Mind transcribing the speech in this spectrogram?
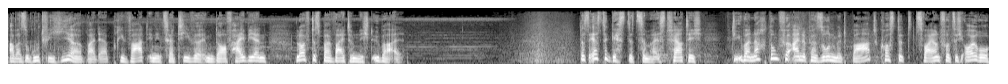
Aber so gut wie hier bei der Privatinitiative im Dorf Haibien läuft es bei weitem nicht überall. Das erste Gästezimmer ist fertig. Die Übernachtung für eine Person mit Bad kostet 42 Euro,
